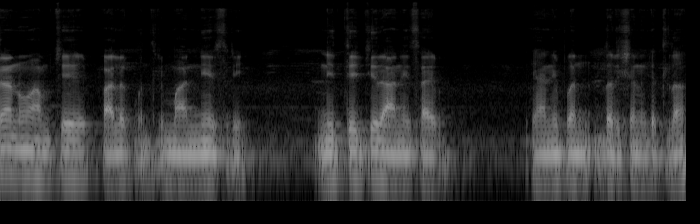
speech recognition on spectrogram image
मित्रांनो आमचे पालकमंत्री माननीय श्री नितेशजी राणे साहेब यांनी पण दर्शन घेतलं.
